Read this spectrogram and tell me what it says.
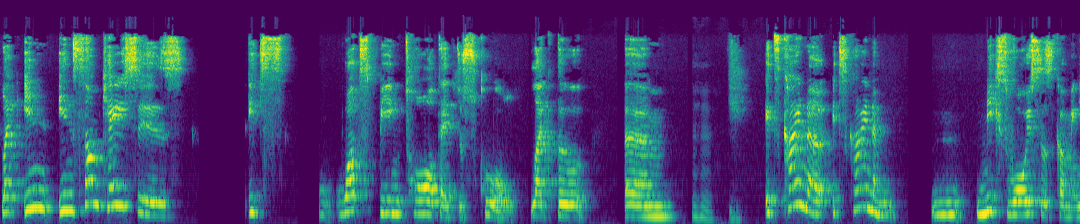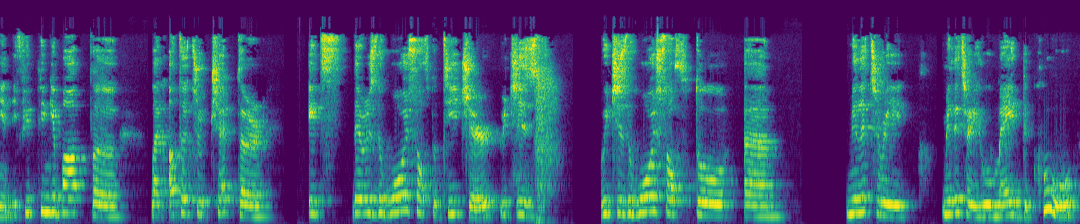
like in in some cases, it's what's being taught at the school. Like the, um, it's kind of it's kind of mixed voices coming in. If you think about the like Atatürk chapter, it's there is the voice of the teacher, which is which is the voice of the um, military military who made the coup.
